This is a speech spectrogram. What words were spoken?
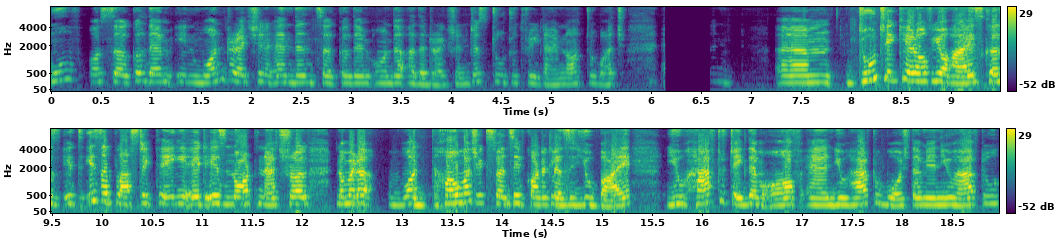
move or circle them in one direction and then circle them on the other direction just two to three times not too much um, do take care of your eyes because it is a plastic thing. It is not natural. No matter what how much expensive contact lenses you buy you have to take them off and you have to wash them and you have to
